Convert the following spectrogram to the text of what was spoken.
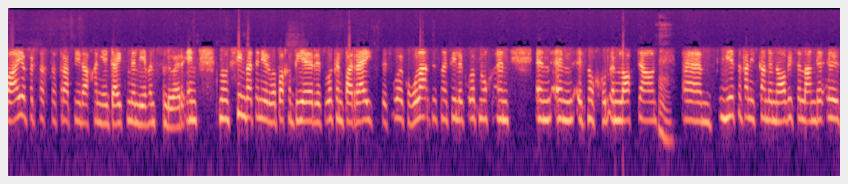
baie versigtig trap nie, dan gaan jy duisende lewens verloor. En ons sien wat in Europa gebeur, dis ook in Parys, dis ook Holland is natuurlik ook nog in in in is nog in lockdown. Hmm. Ehm um, meeste van die skandinawiese lande is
